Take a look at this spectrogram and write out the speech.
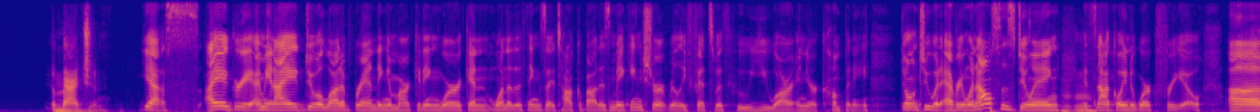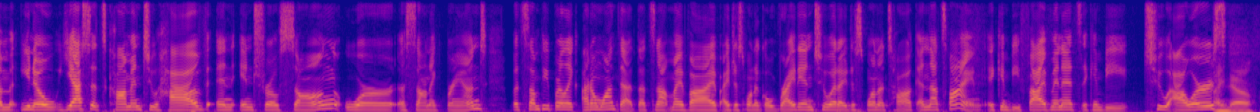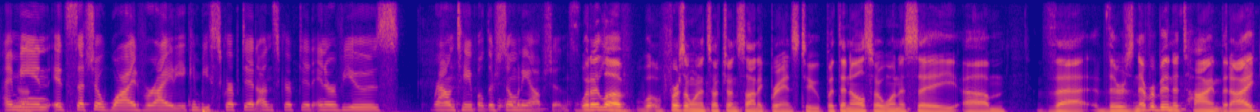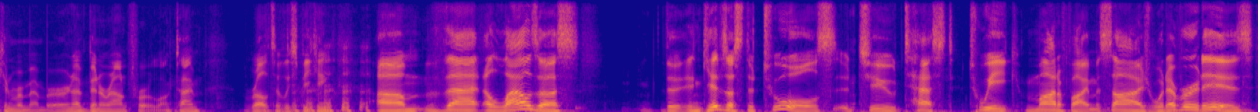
imagine. Yes, I agree. I mean, I do a lot of branding and marketing work, and one of the things I talk about is making sure it really fits with who you are and your company. Don't do what everyone else is doing; it's not going to work for you. Um, you know, yes, it's common to have an intro song or a sonic brand, but some people are like, I don't want that. That's not my vibe. I just want to go right into it. I just want to talk, and that's fine. It can be five minutes. It can be two hours. I know, I mean, it's such a wide variety. It can be scripted, unscripted, interviews. Roundtable. There's so many options. What I love, well, first I want to touch on Sonic brands too, but then also I want to say um, that there's never been a time that I can remember, and I've been around for a long time, relatively speaking, um, that allows us the and gives us the tools to test, tweak, modify, massage, whatever it is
